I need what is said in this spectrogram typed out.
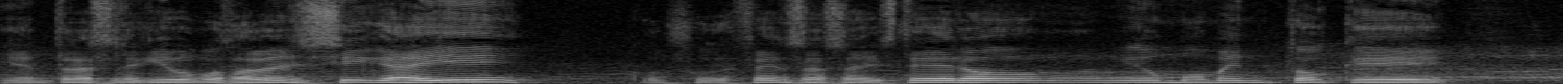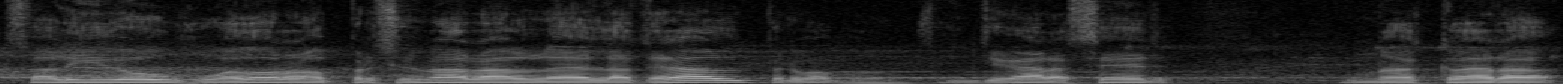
Mientras el equipo pozalbense sigue ahí, con su defensa 6-0. Ha habido un momento que ha salido un jugador a presionar al lateral, pero vamos, sin llegar a ser una clara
